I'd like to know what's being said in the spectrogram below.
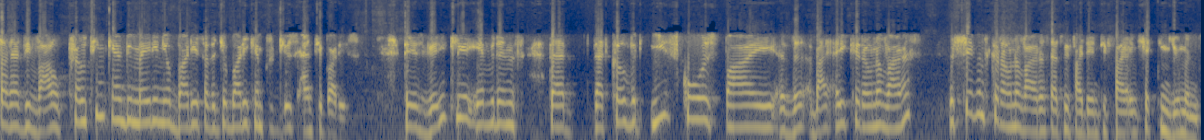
so that the viral protein can be made in your body so that your body can produce antibodies. There's very clear evidence that that COVID is caused by the by a coronavirus, the seventh coronavirus that we've identified infecting humans.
